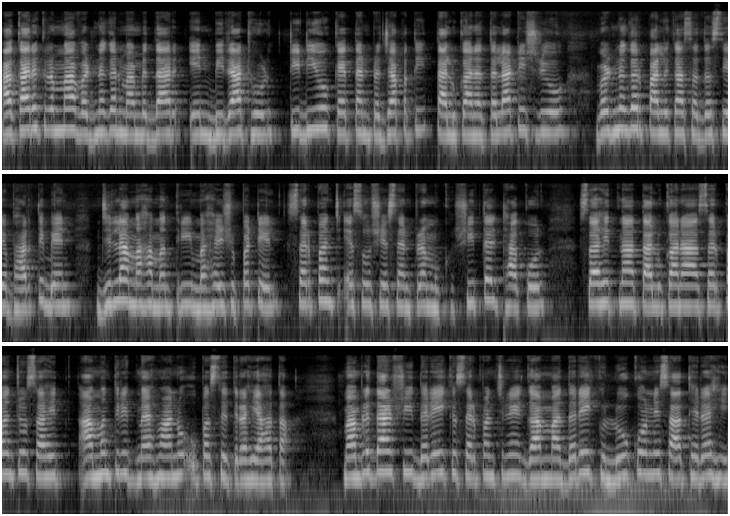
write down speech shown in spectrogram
આ કાર્યક્રમમાં વડનગર મામલતદાર N B Rathod TDO Ketan Prajapati, તાલુકાના તલાટીશ્રીઓ, વડનગર પાલિકા સદસ્ય ભારતીબેન, જિલ્લા મહામંત્રી મહેશ પટેલ, સરપંચ એસોસિએશન પ્રમુખ શીતલ ઠાકોર સહિતના તાલુકાના સરપંચો સહિત આમંત્રિત મહેમાનો ઉપસ્થિત રહ્યા હતા. મામલતદારશ્રી દરેક સરપંચને ગામમાં દરેક લોકોને સાથે રહી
